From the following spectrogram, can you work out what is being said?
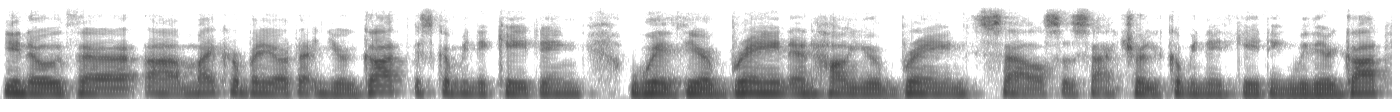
you know the uh, microbiota in your gut is communicating with your brain and how your brain cells is actually communicating with your gut.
